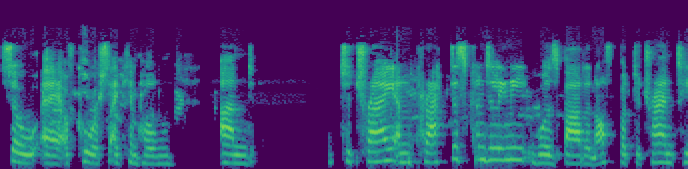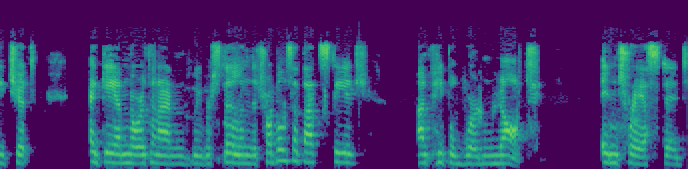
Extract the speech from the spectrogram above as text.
So, uh, of course, I came home. And to try and practice Kundalini was bad enough, but to try and teach it, again, Northern Ireland, we were still in the troubles at that stage, and people were not interested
